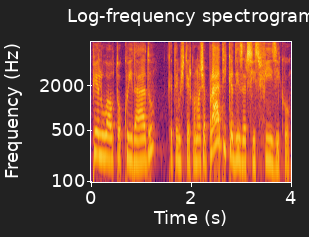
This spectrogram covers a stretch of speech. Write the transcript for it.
pelo autocuidado, que temos de ter connosco, a prática de exercício físico,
